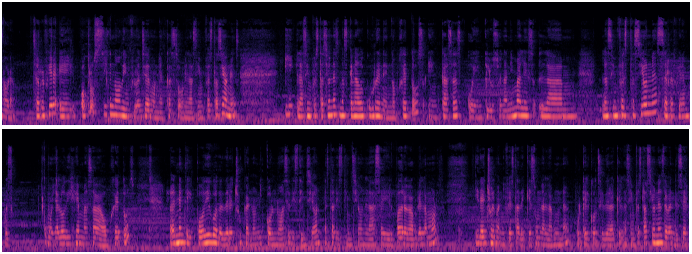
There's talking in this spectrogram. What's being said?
Ahora, se refiere, el otro signo de influencia demoníaca son las infestaciones, y las infestaciones más que nada ocurren en objetos, en casas o incluso en animales. las infestaciones se refieren pues como ya lo dije más a objetos. Realmente el código de derecho canónico no hace distinción, esta distinción la hace el padre Gabriel Amor y de hecho él manifiesta de que es una laguna porque él considera que las infestaciones deben de ser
